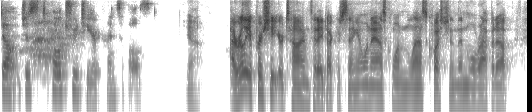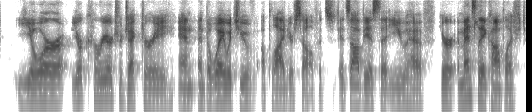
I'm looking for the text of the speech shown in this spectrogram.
don't just hold true to your principles. Yeah. I really appreciate your time today dr singh. I want to ask one last question then we'll wrap it up your your career trajectory and and the way which you've applied yourself. It's it's obvious that you have you're immensely accomplished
